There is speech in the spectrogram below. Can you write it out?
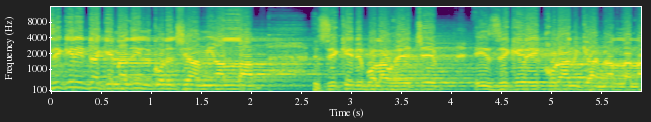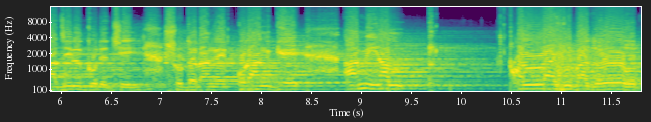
জিকিরিটাকে নাজিল করেছি আমি আল্লাহ জিকির বলা হয়েছে এই জিকিরে কোরআনকে আমি আল্লাহ নাজিল করেছি সুতরাং এই কোরআনকে আমি আল- আল্লাহ হিফাজত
